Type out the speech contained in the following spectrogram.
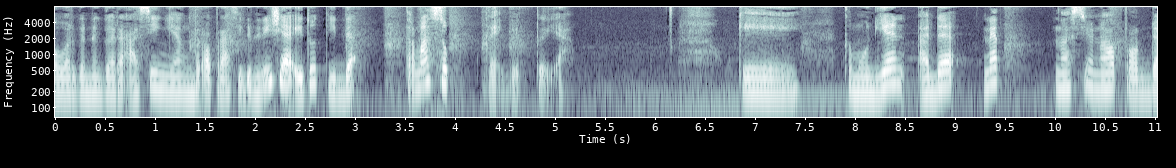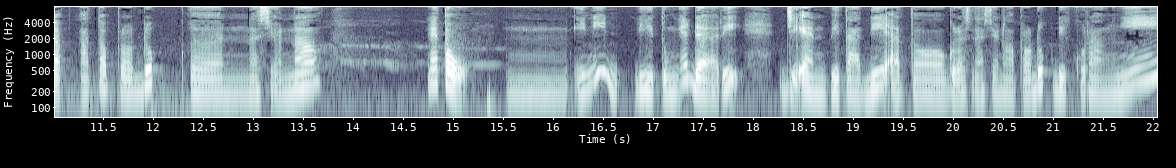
warga negara asing yang beroperasi di Indonesia itu tidak termasuk kayak gitu ya. Oke. Kemudian ada net nasional produk atau produk e, nasional neto. Hmm, ini dihitungnya dari GNP tadi atau gross national product dikurangi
